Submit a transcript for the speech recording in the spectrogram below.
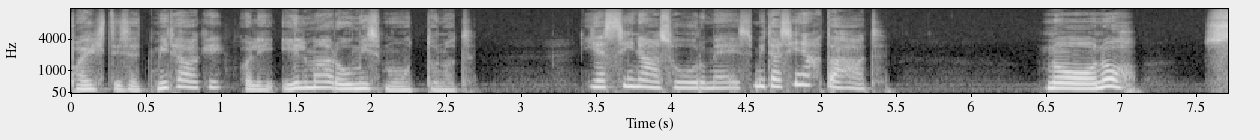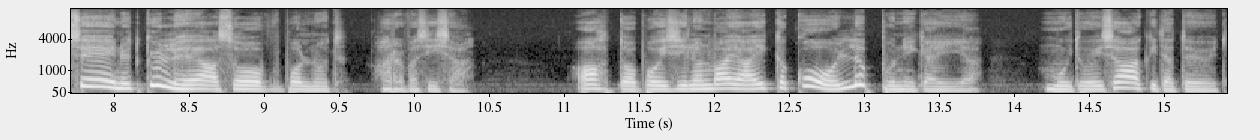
paistis, et midagi oli ilmaruumis muutunud. ja sina, suur mees, mida sina tahad? no noh, see nüüd küll hea soov polnud, arvas isa Ahto poisil on vaja ikka kool lõpuni käia, muidu ei saagi ta tööd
